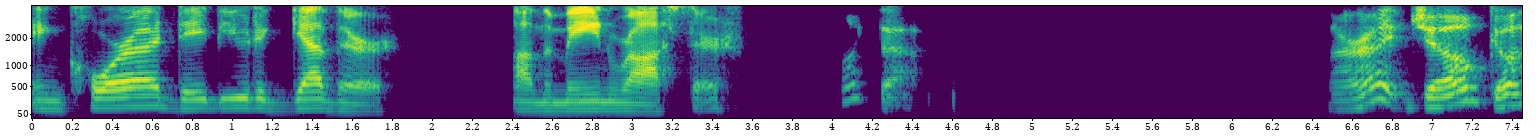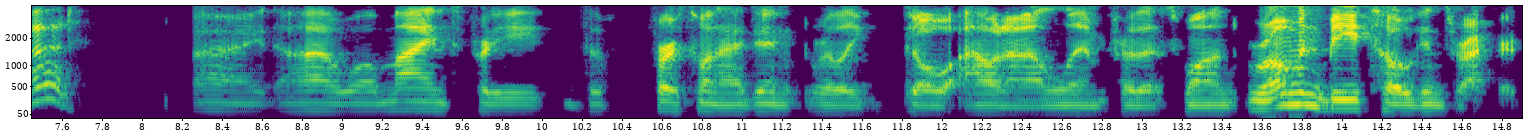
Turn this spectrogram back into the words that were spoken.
and Cora debut together on the main roster. like that. All right, Joe, go ahead. All right. Uh, well, mine's pretty. The first one I didn't really go out on a limb for this one. Roman B. Hogan's record.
